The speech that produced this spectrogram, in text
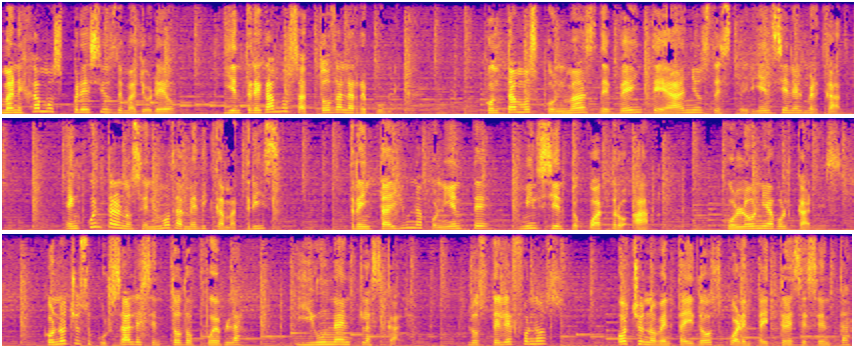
manejamos precios de mayoreo y entregamos a toda la República. Contamos con más de 20 años de experiencia en el mercado. Encuéntranos en Moda Médica Matriz, 31 Poniente 1104A, Colonia Volcanes, con ocho sucursales en todo Puebla y una en Tlaxcala. Los teléfonos 892-4360,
